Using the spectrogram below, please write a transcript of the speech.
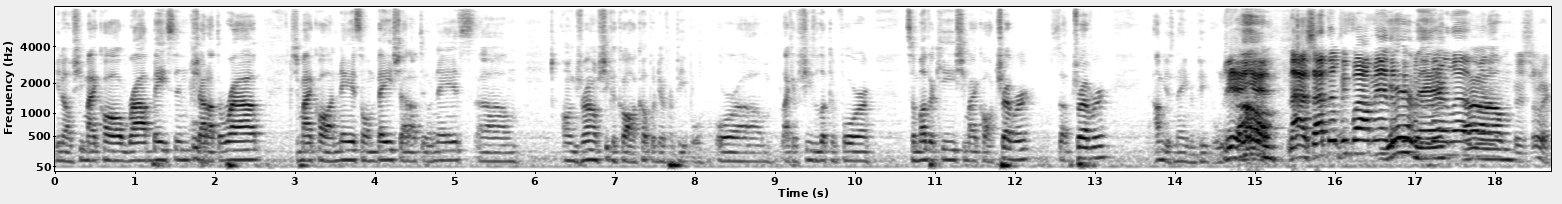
You know she might call Rob Mason. Shout out to Rob. She might call Aeneas on bass. Shout out to Aeneas. Um, on drums, she could call a couple different people. Or um, like if she's looking for some other keys, she might call Trevor. What's up, Trevor? I'm just naming people. Yeah, Um, yeah. Nah, shout them people out, man. Yeah, people man. deserve love, man. Um, For sure.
